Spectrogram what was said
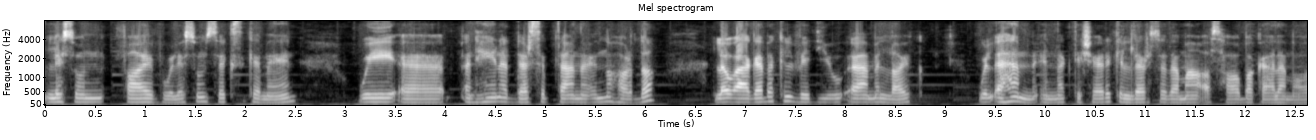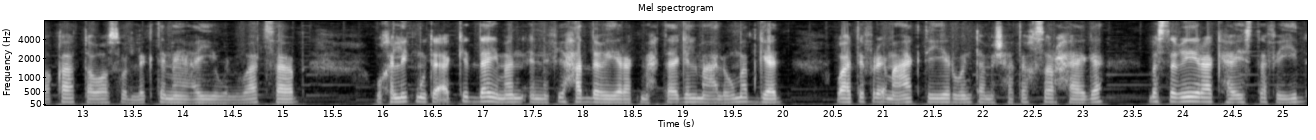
lesson 5 و lesson 6 كمان. وأنهينا الدرس بتاعنا النهاردة. لو أعجبك الفيديو اعمل like والأهم إنك تشارك الدرس ده مع أصحابك على مواقع التواصل الاجتماعي والواتساب. وخليك متأكد دايما إن في حد غيرك محتاج المعلومة بجد وهتفرق معاه كتير وإنت مش هتخسر حاجة بس غيرك هيستفيد.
